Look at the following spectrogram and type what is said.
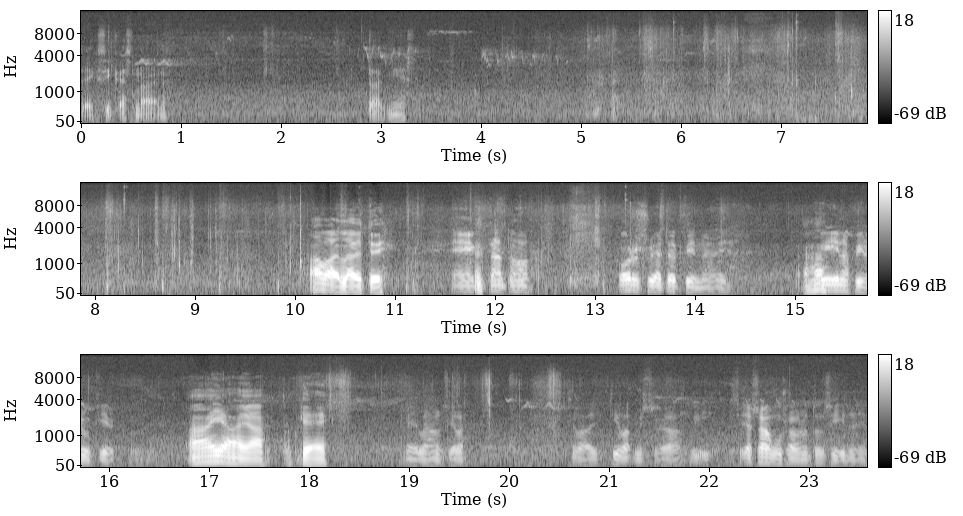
Seksikäs nainen. Tai mies. Avain löytyi. Eikö tää on tuohon Korsu ja Töpinään ja Aha. Viinapirukirkkoon. Ai jaa, jaa. Okei. Okay. Meillä on siellä sellainen tila, missä saa ja savusaunat on siinä. Ja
